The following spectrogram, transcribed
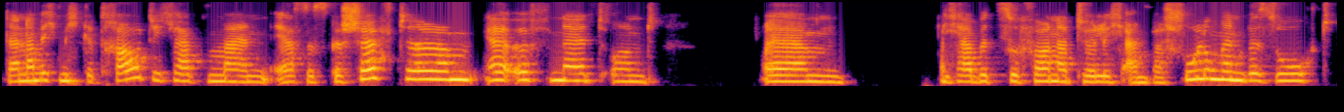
Dann habe ich mich getraut, ich habe mein erstes Geschäft ähm, eröffnet und ähm, ich habe zuvor natürlich ein paar Schulungen besucht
